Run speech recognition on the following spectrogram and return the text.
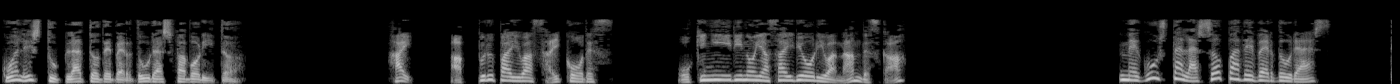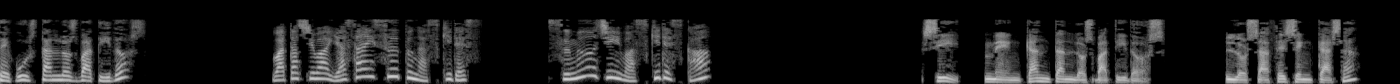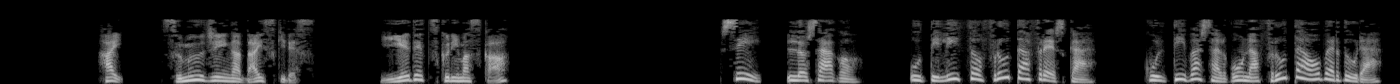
¿Cuál es tu plato de verduras favorito? はい。アップルパイは最高です。お気に入りの野菜料理は何ですか Me gusta la sopa de verduras. ¿Te gustan los batidos? 私は野菜スープが好きです。スムージーは好きですか Sí, Me encantan los batidos. ¿Los haces en casa? はい。スムージーが大好きです。家で作りますか Sí, los hago. Utilizo fruta fresca. ¿Cultivas alguna fruta o verdura?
